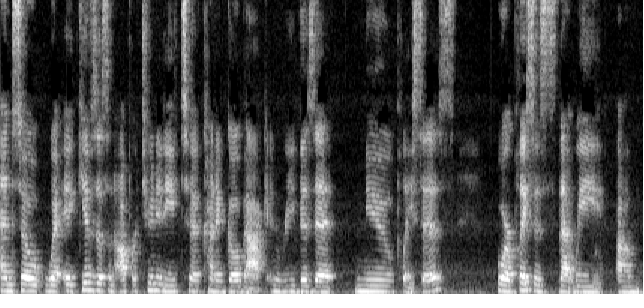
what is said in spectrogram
and so it gives us an opportunity to kind of go back and revisit new places or places that we um,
